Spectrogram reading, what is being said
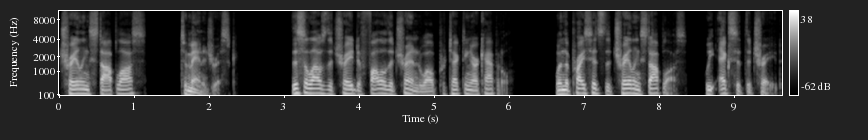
trailing stop loss, to manage risk. This allows the trade to follow the trend while protecting our capital. When the price hits the trailing stop loss, we exit the trade.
